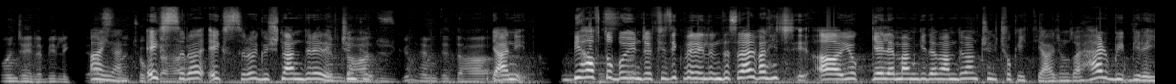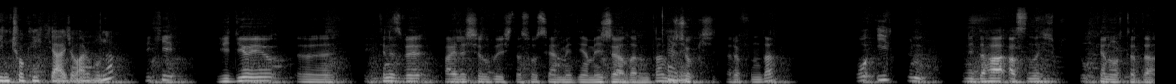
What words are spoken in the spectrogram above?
Gonca ile birlikte Aynen. aslında çok ekstra daha ekstra güçlendirerek. hem Çünkü daha düzgün hem de daha yani bir hafta hızlı. boyunca fizik verelim deseler ben hiç Aa, yok gelemem gidemem demem çünkü çok ihtiyacımız var. Her bir bireyin çok ihtiyacı var buna. Peki videoyu e, çektiniz ve paylaşıldı işte sosyal medya mecralarından Evet. birçok kişi tarafından. O ilk gün hani daha aslında hiçbir şey yokken ortada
